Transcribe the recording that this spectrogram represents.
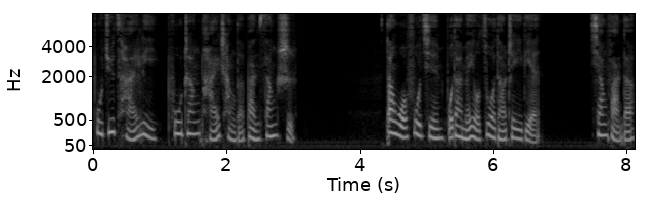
不拘财力、铺张排场的办丧事。但我父亲不但没有做到这一点，相反的，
